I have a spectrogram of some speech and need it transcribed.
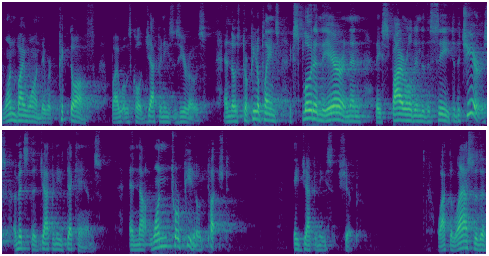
One by one, they were picked off by what was called Japanese Zeros. And those torpedo planes exploded in the air and then they spiraled into the sea to the cheers amidst the Japanese deckhands. And not one torpedo touched a Japanese ship. Well, after the last of the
